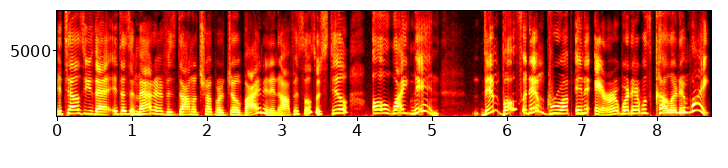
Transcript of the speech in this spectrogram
It tells you that it doesn't matter if it's Donald Trump or Joe Biden in office; those are still old white men them both of them grew up in an era where there was colored and white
